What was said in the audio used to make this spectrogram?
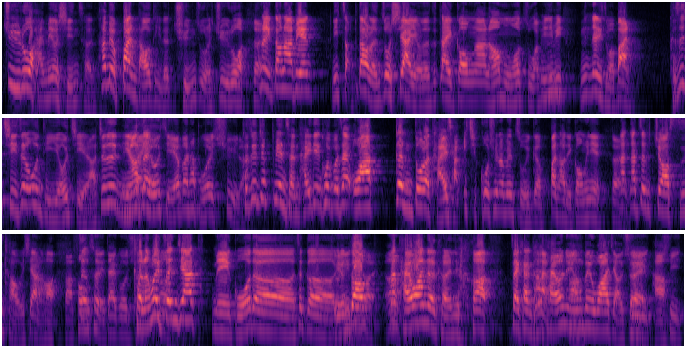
聚落还没有形成，它没有半导体的群组的聚落。那你到那边，你找不到人做下游的代工啊，然后模组啊 PCB，嗯、那你怎么办？可是其实这个问题有解啊，就是你要再有解，要不然他不会去了。可是就变成台电会不会再挖更多的台厂一起过去那边组一个半导体供应链？对，那那这个就要思考一下了哈。把风车也带过去，可能会增加美国的这个员工，那台湾的可能就 要再看看。台湾女工被挖角去去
